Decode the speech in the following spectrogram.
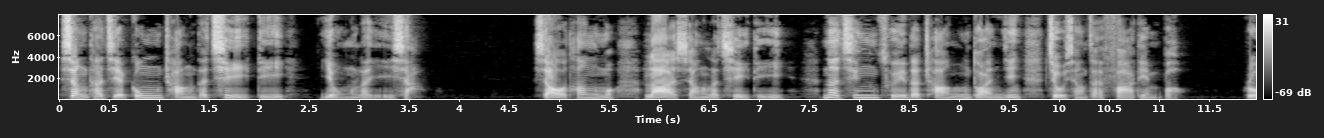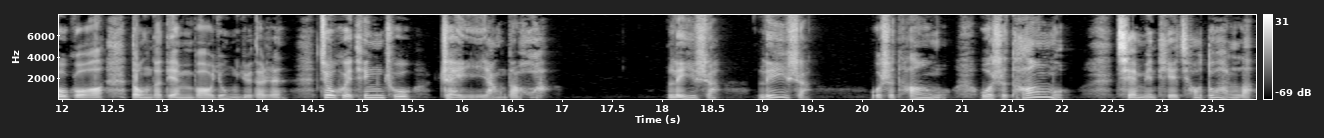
向他借工厂的汽笛用了一下。小汤姆拉响了汽笛。那清脆的长短音，就像在发电报。如果懂得电报用语的人，就会听出这样的话：“丽莎，丽莎，我是汤姆，我是汤姆。前面铁桥断了，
